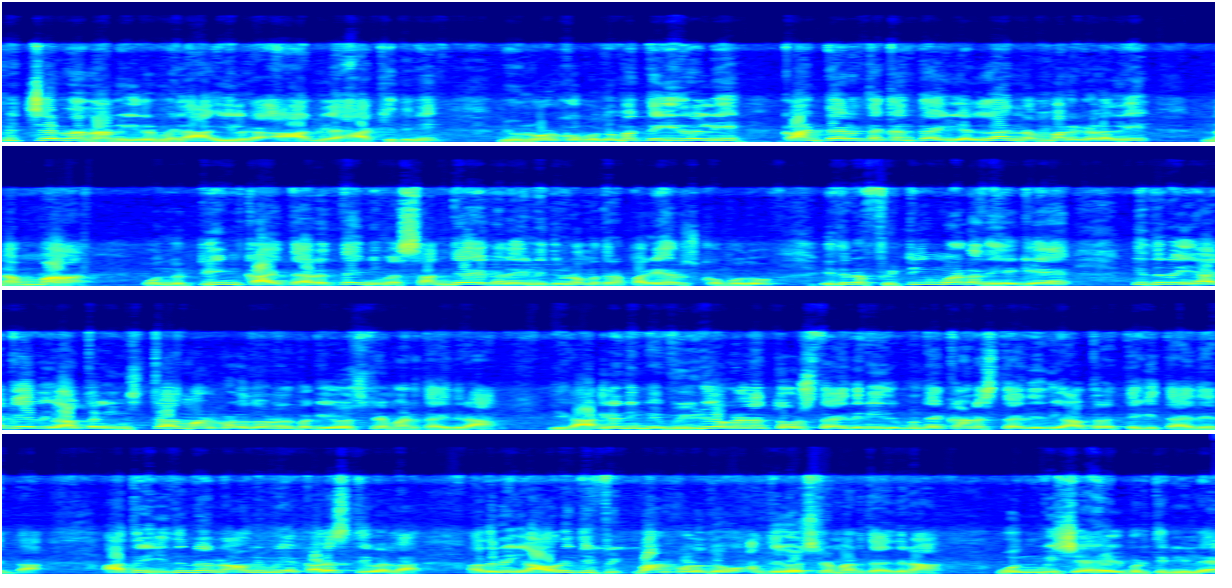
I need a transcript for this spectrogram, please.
ಪಿಕ್ಚರ್ನ ನಾನು ಇದ್ರ ಮೇಲೆ ಇಲ್ಲಿ ಆಗಲೇ ಹಾಕಿದ್ದೀನಿ. ನೀವು ನೋಡ್ಕೋಬೋದು. ಮತ್ತು ಇದರಲ್ಲಿ ಕಾಣ್ತಾ ಇರತಕ್ಕಂಥ ಎಲ್ಲ ನಂಬರ್ಗಳಲ್ಲಿ ನಮ್ಮ ಒಂದು ಟೀಮ್ ಕಾಯ್ತಾ ಇರುತ್ತೆ, ನಿಮ್ಮ ಸಂದೇಹಗಳೇನಿದ್ರು ನಮ್ಮ ಹತ್ರ ಪರಿಹರಿಸ್ಕೋಬೋದು. ಇದನ್ನು ಫಿಟ್ಟಿಂಗ್ ಮಾಡೋದು ಹೇಗೆ? ಇದನ್ನು ಯಾಕೆ, ಯಾವ ಥರ ಇನ್ಸ್ಟಾಲ್ ಮಾಡ್ಕೊಳ್ಳೋದು ಅನ್ನೋದ್ರ ಬಗ್ಗೆ ಯೋಚನೆ ಮಾಡ್ತಾ ಇದ್ದೀರಾ? ಈಗಾಗಲೇ ನಿಮಗೆ ವೀಡಿಯೋಗಳನ್ನ ತೋರಿಸ್ತಾ ಇದ್ದೀನಿ, ಇದು ಮುಂದೆ ಕಾಣಿಸ್ತಾ ಇದೆ, ಇದು ಯಾವ ಥರ ತೆಗಿತಾ ಇದೆ ಅಂತ. ಆದರೆ ಇದನ್ನು ನಾವು ನಿಮಗೆ ಕಳಿಸ್ತೀವಲ್ಲ, ಅದನ್ನು ಯಾವ ರೀತಿ ಫಿಟ್ ಮಾಡ್ಕೊಳ್ಳೋದು ಅಂತ ಯೋಚನೆ ಮಾಡ್ತಾ ಇದ್ದೀರಾ? ಒಂದು ವಿಷಯ ಹೇಳ್ಬಿಡ್ತೀನಿ ಇಲ್ಲೇ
